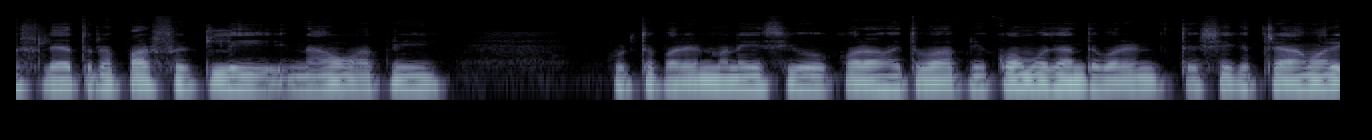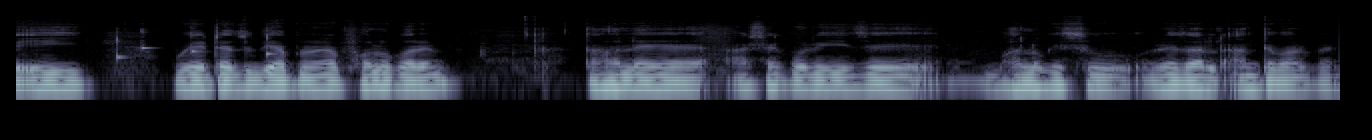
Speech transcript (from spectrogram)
আসলে এতটা পারফেক্টলি নাও আপনি করতে পারেন মানে এসিও করা হয়তো বা আপনি কমও জানতে পারেন। তো সেক্ষেত্রে আমার এই ওয়েটা যদি আপনারা ফলো করেন, তাহলে আশা করি যে ভালো কিছু রেজাল্ট আনতে পারবেন।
